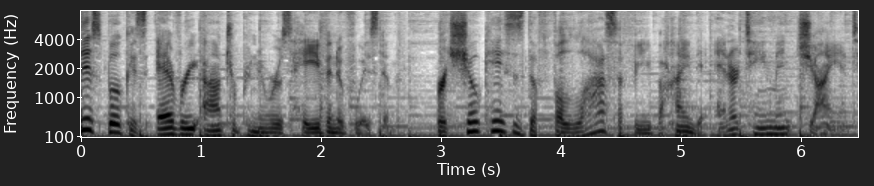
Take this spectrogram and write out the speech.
This book is every entrepreneur's haven of wisdom, for it showcases the philosophy behind the entertainment giant.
